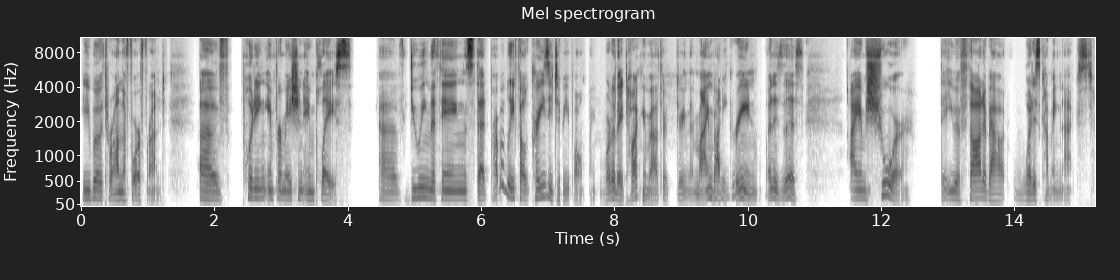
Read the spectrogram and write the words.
You both were on the forefront of putting information in place, of doing the things that probably felt crazy to people. Like, what are they talking about? They're doing the mind body green. What is this? I am sure that you have thought about what is coming next.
